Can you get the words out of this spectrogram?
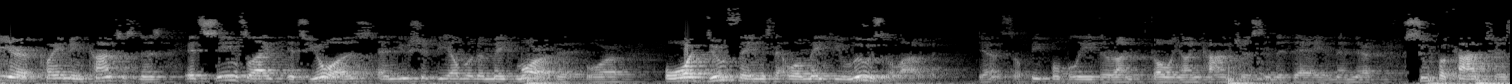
here claiming consciousness, it seems like it's yours, and you should be able to make more of it, or or do things that will make you lose a lot of it. Yeah, so people believe they're un- going unconscious in the day, and then they're super conscious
